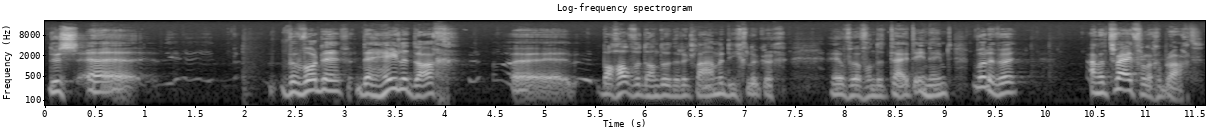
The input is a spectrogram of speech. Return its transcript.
Dus eh, we worden de hele dag, eh, behalve dan door de reclame, die gelukkig heel veel van de tijd inneemt, worden we aan het twijfelen gebracht.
